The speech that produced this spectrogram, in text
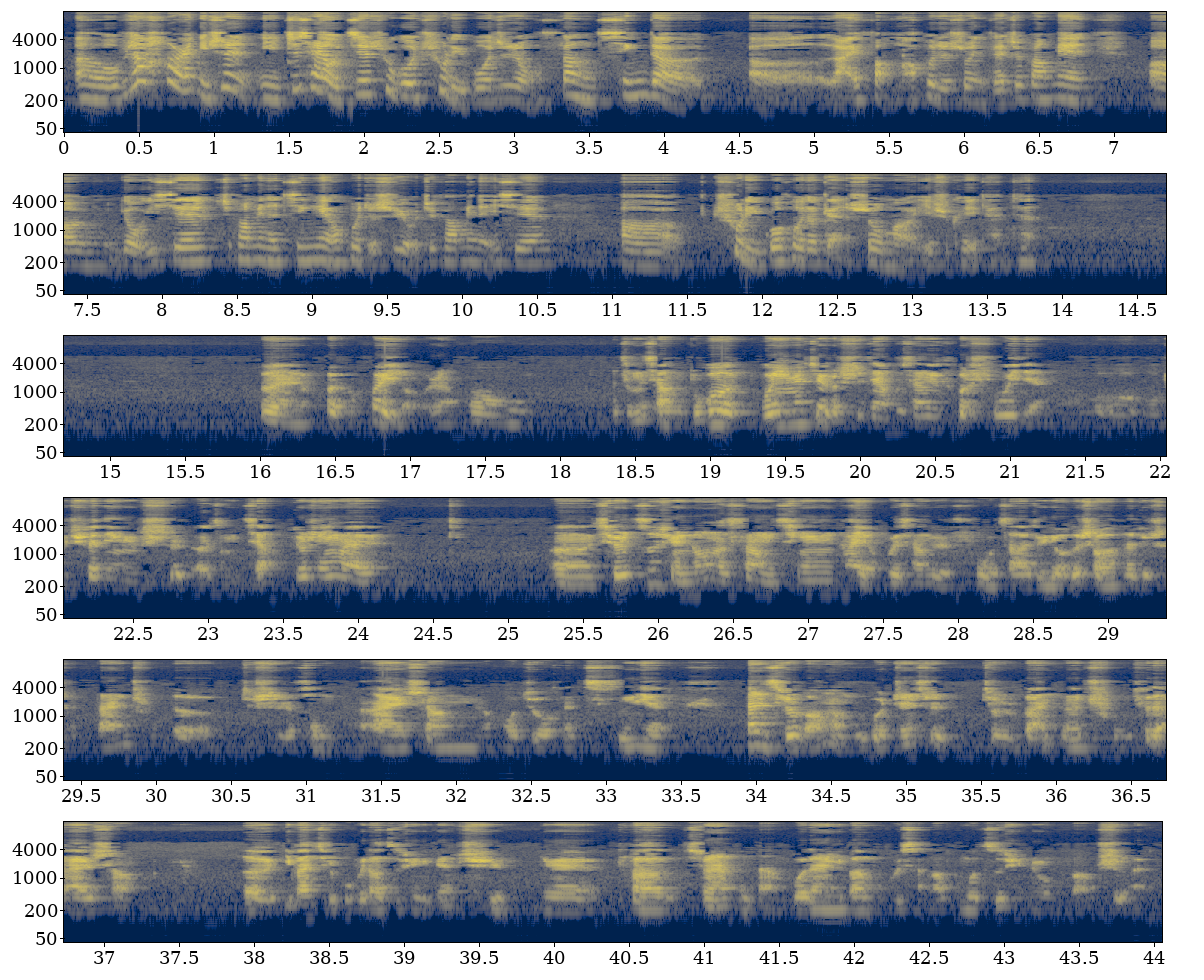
呃，我不知道浩然，你是你之前有接触过处理过这种丧亲的呃来访吗？或者说你在这方面呃有一些这方面的经验，或者是有这方面的一些呃处理过后的感受吗？也许可以谈谈。对，会会有，然后怎么讲？不过不过，因为这个事件会相对特殊一点，我我我不确定是呃怎么讲，就是因为呃，其实咨询中的丧亲它也会相对复杂，就有的时候它就是很单纯的，就是很很哀伤，然后就很思念，但是其实往往如果真是就是完全的纯粹的哀伤，呃，一般其实不会到咨询里边去，因为他虽然很难过，但是一般不会想到通过咨询这种方式来。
